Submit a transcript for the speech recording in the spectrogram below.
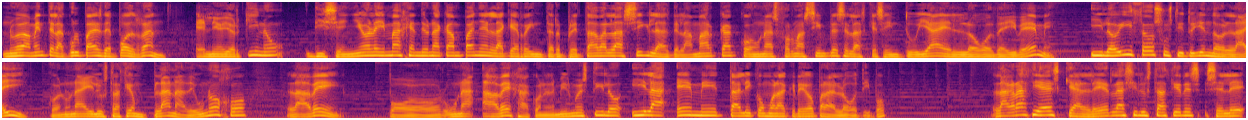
Nuevamente la culpa es de Paul Rand. El neoyorquino diseñó la imagen de una campaña en la que reinterpretaba las siglas de la marca con unas formas simples en las que se intuía el logo de IBM. Y lo hizo sustituyendo la I con una ilustración plana de un ojo, la B por una abeja con el mismo estilo y la M tal y como la creó para el logotipo. La gracia es que al leer las ilustraciones se lee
